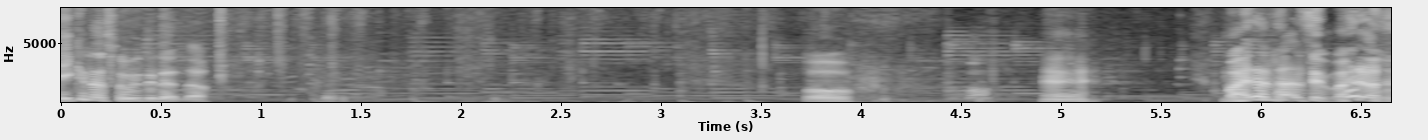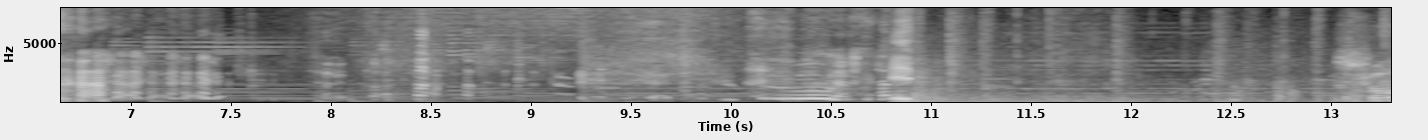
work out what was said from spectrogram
এইখানে ছবি তুলে দাও। ও হ্যাঁ। মাইরা না আসিফ মাইরা শুভ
